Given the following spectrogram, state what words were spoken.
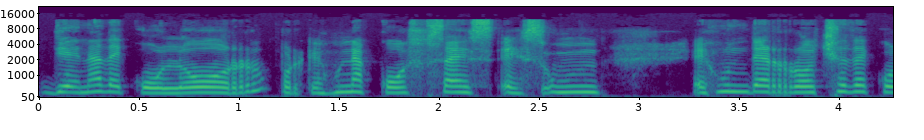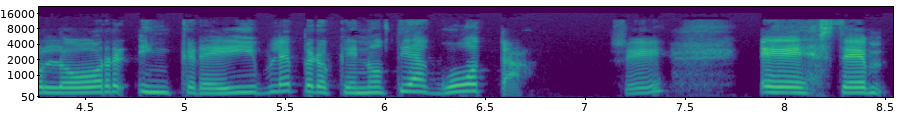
llena de color, porque es una cosa, es, es un, es un derroche de color increíble, pero que no te agota, ¿sí? Este,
